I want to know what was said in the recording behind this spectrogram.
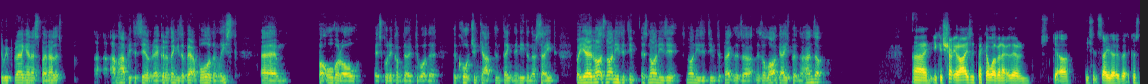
do we bring in a spinner that's I'm happy to say on record, I think he's a better bowler than Leask. Um, but overall, it's going to come down to what the, the coach and captain think they need on their side. But yeah, no, it's not an easy team. It's not an easy. It's not an easy team to pick. There's a there's a lot of guys putting their hands up. Uh, you could shut your eyes and pick eleven out of there and get a decent side out of it. Because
